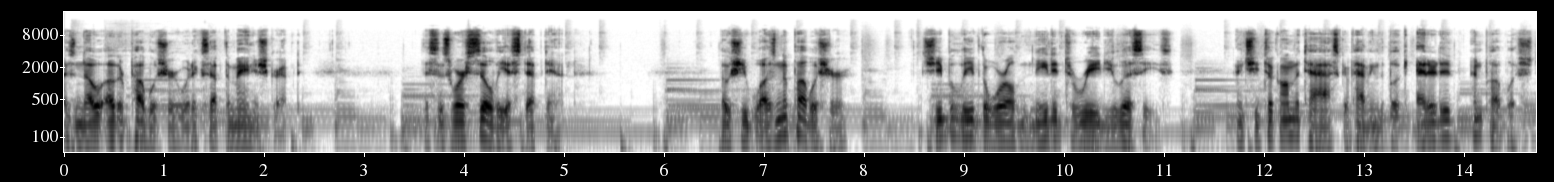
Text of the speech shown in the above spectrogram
as no other publisher would accept the manuscript. This is where Sylvia stepped in. Though she wasn't a publisher, she believed the world needed to read Ulysses and she took on the task of having the book edited and published.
